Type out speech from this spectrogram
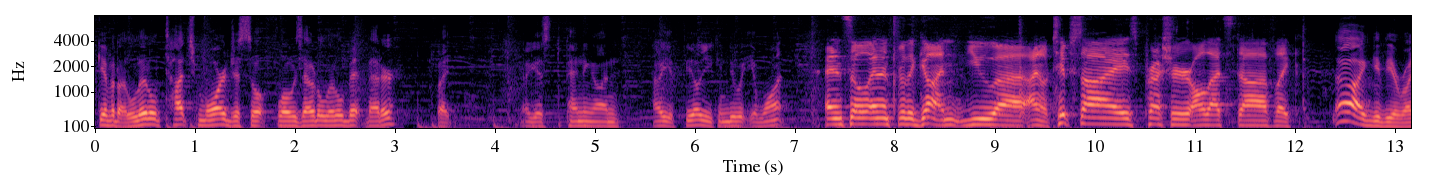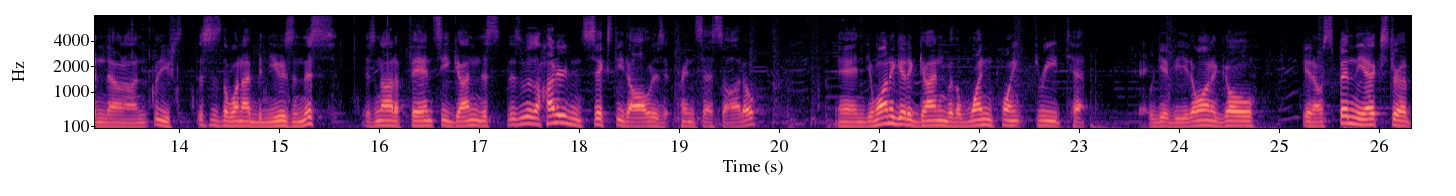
give it a little touch more just so it flows out a little bit better. But I guess depending on how you feel, you can do what you want. And so, and then for the gun, you, uh, I know, tip size, pressure, all that stuff. Like, Oh, I can give you a rundown on. This is the one I've been using. This is not a fancy gun. This this was $160 at Princess Auto, and you want to get a gun with a 1.3 tip. Okay. We'll give you. You don't want to go, you know, spend the extra,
